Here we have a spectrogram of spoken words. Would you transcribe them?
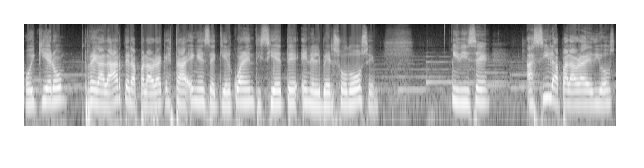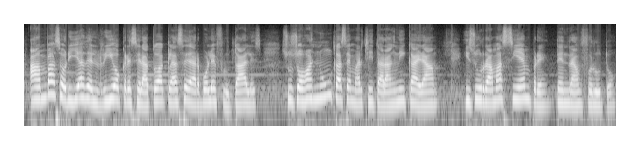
Hoy quiero regalarte la palabra que está en Ezequiel 47 en el verso 12. Y dice así la palabra de Dios, ambas orillas del río crecerá toda clase de árboles frutales, sus hojas nunca se marchitarán ni caerán, y sus ramas siempre tendrán fruto.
